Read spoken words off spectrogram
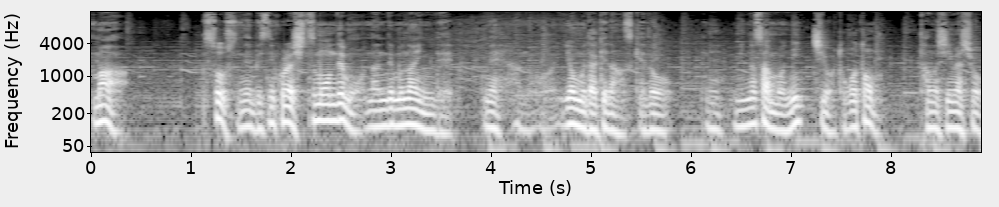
まあそうですね。別にこれは質問でも何でもないんでねあの読むだけなんですけど、ね、皆さんもニッチをとことん楽しみましょう。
